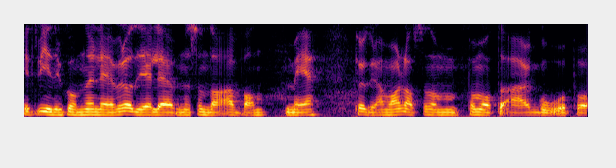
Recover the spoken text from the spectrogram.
litt viderekommende elever, og de elevene som da er vant med programvaren, altså som på en måte er gode på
